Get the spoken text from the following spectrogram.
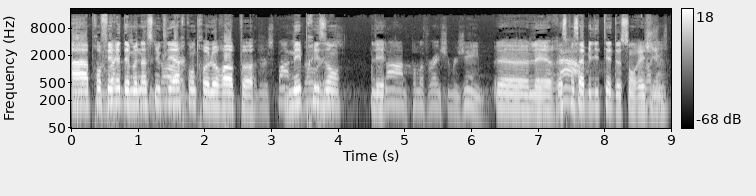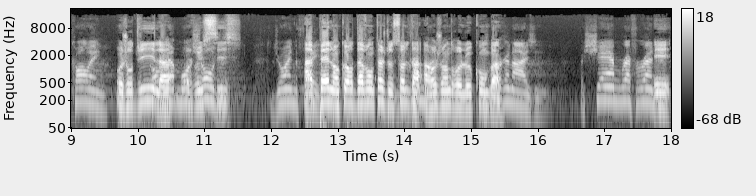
a proféré des menaces nucléaires contre l'Europe, méprisant les, euh, les, responsabilités de son régime. Aujourd'hui, la Russie appelle encore davantage de soldats à rejoindre le combat et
